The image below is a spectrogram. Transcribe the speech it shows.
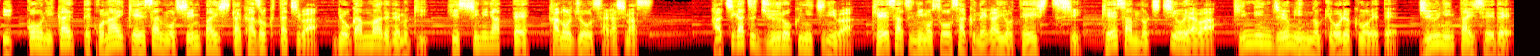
一向に帰ってこない K さんを心配した家族たちは旅館まで出向き、必死になって彼女を探します。8月16日には警察にも捜索願いを提出し、K さんの父親は近隣住民の協力を得て10人体制で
